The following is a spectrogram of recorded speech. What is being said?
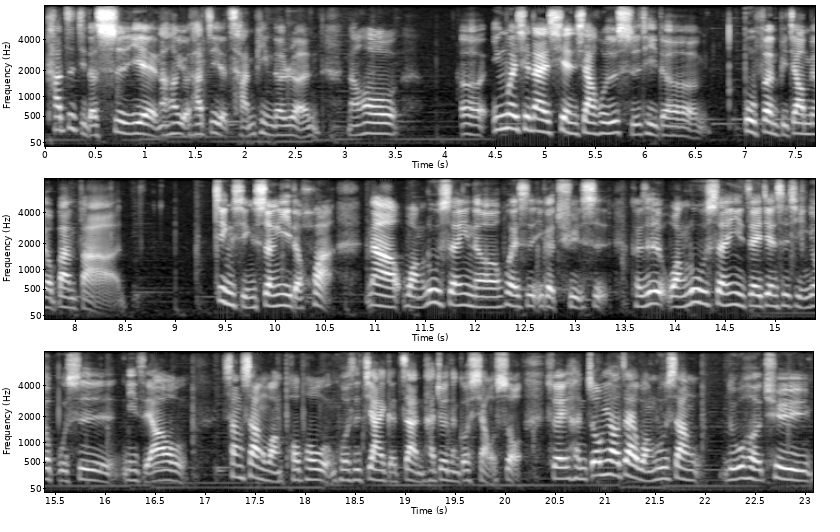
他自己的事业，然后有他自己的产品的人，然后呃因为现在线下或是实体的部分比较没有办法。进行生意的话，那网络生意呢会是一个趋势。可是网络生意这件事情又不是你只要上上网 po po 文或是加一个赞，它就能够销售。所以很重要，在网络上如何去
